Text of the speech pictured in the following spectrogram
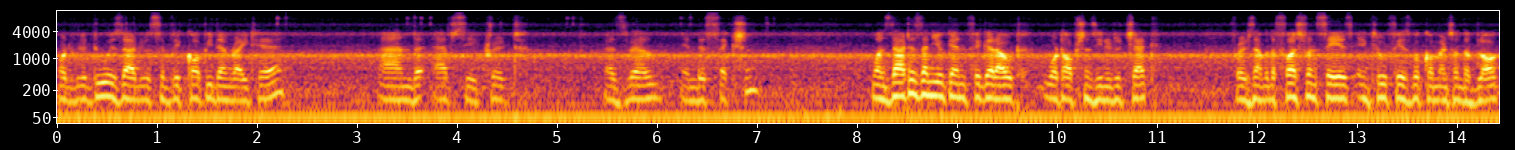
What we'll do is that we'll simply copy them right here and the app secret as well in this section. Once that is done you can figure out what options you need to check. For example the first one says include Facebook comments on the blog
